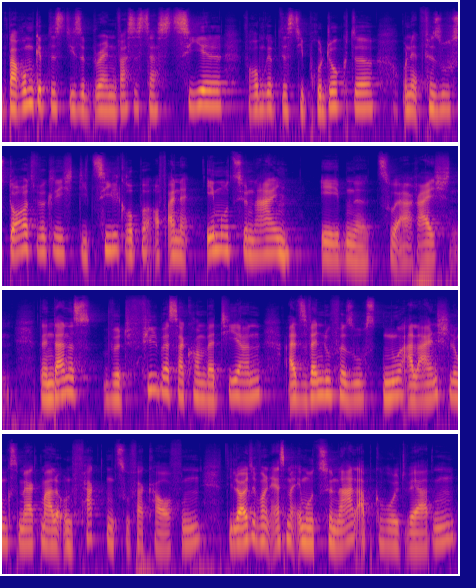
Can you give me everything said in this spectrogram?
Warum gibt es diese Brand? Was ist das Ziel? Warum gibt es die Produkte? Und versuchst dort wirklich die Zielgruppe auf einer emotionalen Ebene zu erreichen. Denn dann es wird viel besser konvertieren, als wenn du versuchst, nur Alleinstellungsmerkmale und Fakten zu verkaufen. Die Leute wollen erstmal emotional abgeholt werden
